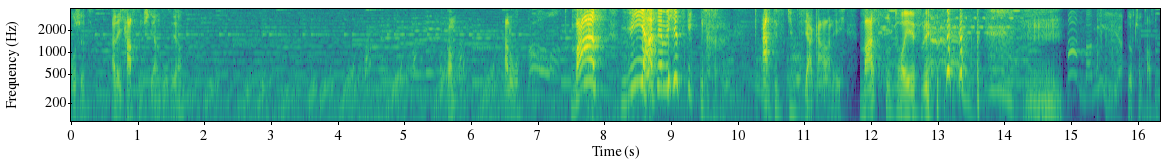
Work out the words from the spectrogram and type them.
oh shit. Alter, ich hasse den Stern so sehr. Komm. Hallo. Was? Wie hat er mich jetzt ge... Ach, das gibt's ja gar nicht. Was zum Teufel? hm. Dürft schon passen.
